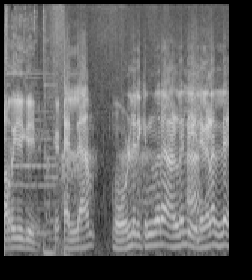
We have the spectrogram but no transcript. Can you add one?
അറിയുകയുമില്ല. എല്ലാം മുകളിലിരിക്കുന്ന ഒരാളുടെ ലീലകളല്ലേ?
